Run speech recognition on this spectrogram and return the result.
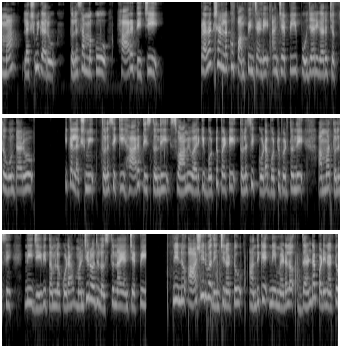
అమ్మ లక్ష్మి గారు తులసమ్మకు హారతిచ్చి ప్రదక్షిణలకు పంపించండి అని చెప్పి పూజారి గారు చెప్తూ ఉంటారు. ఇక లక్ష్మి తులసికి హారతిస్తుంది స్వామివారికి బొట్టు పెట్టి తులసికి కూడా బొట్టు పెడుతుంది. అమ్మ తులసి నీ జీవితంలో కూడా మంచి రోజులు వస్తున్నాయని చెప్పి నిన్ను ఆశీర్వదించినట్టు అందుకే నీ మెడలో దండ పడినట్టు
